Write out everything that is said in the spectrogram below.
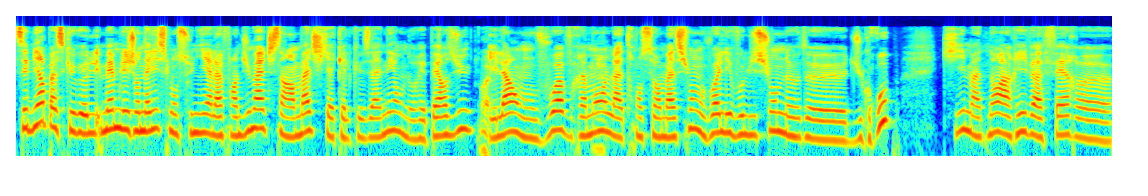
c'est bien parce que même les journalistes l'ont souligné à la fin du match. C'est un match qui, il y a quelques années, on aurait perdu. Et là, on voit vraiment la transformation, on voit l'évolution du groupe qui maintenant arrive à faire, euh,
